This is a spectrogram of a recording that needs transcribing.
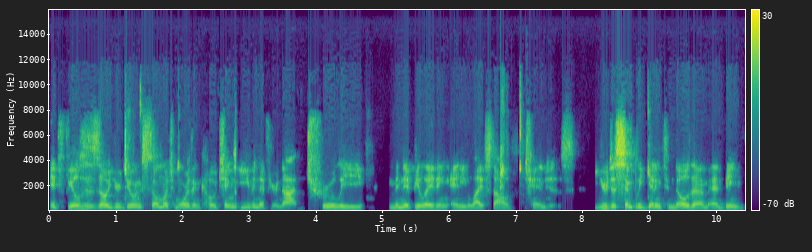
it feels as though you're doing so much more than coaching, even if you're not truly manipulating any lifestyle changes. You just simply getting to know them and being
